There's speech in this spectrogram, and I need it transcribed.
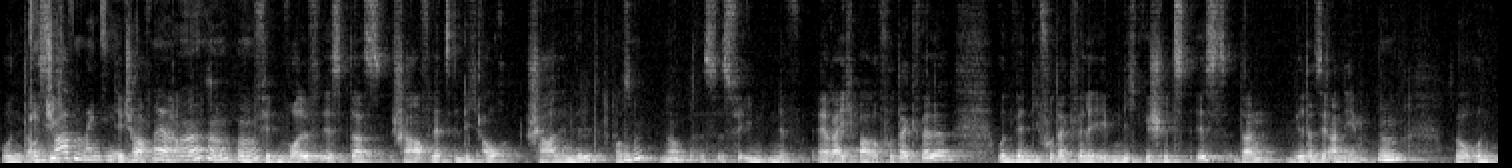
Und Den Schafen meinen Sie? Den Schafen, Ja, ja. aha, Und für den Wolf ist das Schaf letztendlich auch Schalenwild. Aus, Mhm. ne, es ist für ihn eine erreichbare Futterquelle. Und wenn die Futterquelle eben nicht geschützt ist, dann wird er sie annehmen. Mhm. So, und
